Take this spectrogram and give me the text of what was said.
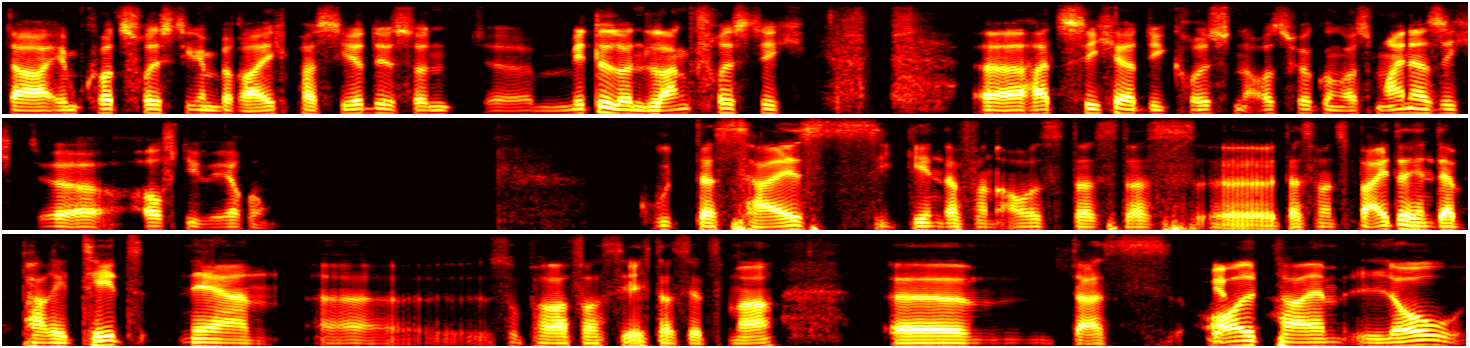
da im kurzfristigen Bereich passiert ist und äh, mittel- und langfristig äh, hat sicher die größten Auswirkungen aus meiner Sicht äh, auf die Währung. Gut, das heißt, Sie gehen davon aus, dass, das, äh, dass wir uns weiterhin der Parität nähern. Äh, so paraphrasiere ich das jetzt mal. Ähm, das All-Time-Low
